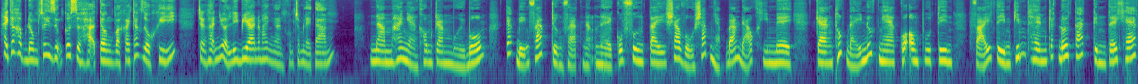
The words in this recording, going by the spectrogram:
hay các hợp đồng xây dựng cơ sở hạ tầng và khai thác dầu khí, chẳng hạn như ở Libya năm 2008. Năm 2014, các biện pháp trừng phạt nặng nề của phương Tây sau vụ sáp nhập bán đảo Crimea càng thúc đẩy nước Nga của ông Putin phải tìm kiếm thêm các đối tác kinh tế khác.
